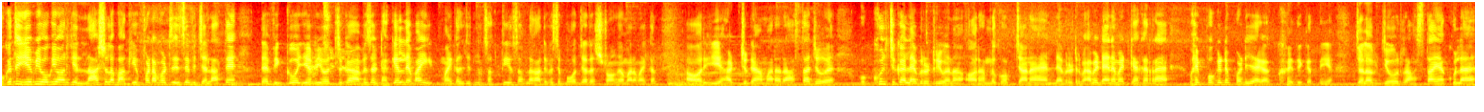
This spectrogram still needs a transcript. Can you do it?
ओके तो ये भी हो गया और ये लास्ट वाला बाकी है। फटाफट से इसे भी जलाते हैं। देवी गो ये भी हो चुका है। वैसे ढकेल दे भाई। माइकल जितना शक्ति है सब लगा दे। वैसे बहुत ज़्यादा स्ट्रॉन्ग है हमारा माइकल और ये हट चुका है हमारा रास्ता जो है, वो खुल चुका है लेबोरेटरी वाला। और हम लोग को अब जाना है लेबोरेटरी में। अभी डायनामाइट क्या कर रहा है? भाई पॉकेट में पड़ जाएगा। कोई दिक्कत नहीं है। चलो, अब जो रास्ता यहाँ खुला है,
